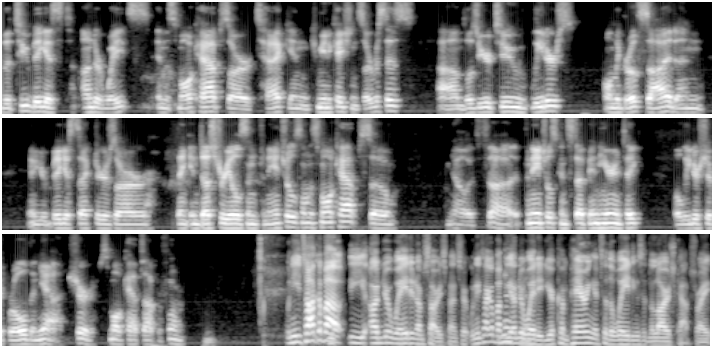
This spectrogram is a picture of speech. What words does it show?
the two biggest underweights in the small caps are tech and communication services. Um, those are your two leaders on the growth side, and you know, your biggest sectors are I think industrials and financials on the small caps. So, you know, if, uh, if financials can step in here and take a leadership role, then yeah, sure, small caps outperform. When you talk about the underweighted, I'm sorry, Spencer. When you talk about the underweighted, you're comparing it to the weightings in the large caps, right?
